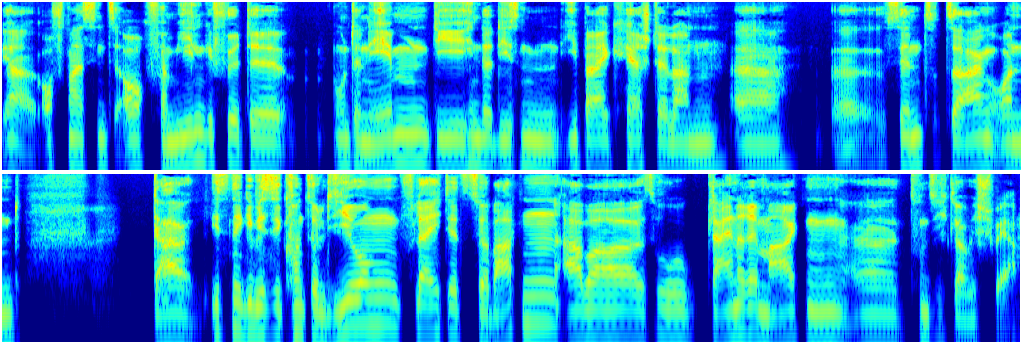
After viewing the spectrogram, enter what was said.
ja, oftmals sind es auch familiengeführte Unternehmen, die hinter diesen E-Bike-Herstellern äh, äh, sind sozusagen und da ist eine gewisse Konsolidierung vielleicht jetzt zu erwarten, aber so kleinere Marken äh, tun sich, glaube ich, schwer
